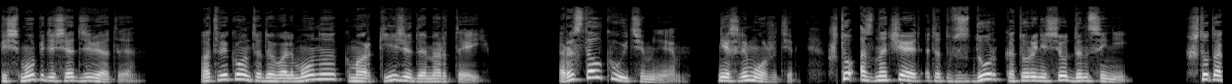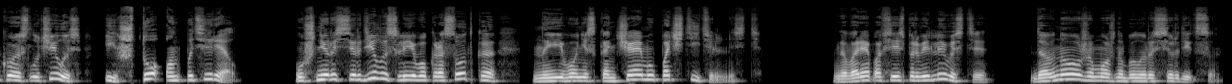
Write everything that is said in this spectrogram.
Письмо 59. От Виконта де Вальмона к Маркизе де Мертей. Растолкуйте мне, если можете, что означает этот вздор, который несет Дансини? Что такое случилось и что он потерял? Уж не рассердилась ли его красотка на его нескончаемую почтительность? Говоря по всей справедливости, давно уже можно было рассердиться.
